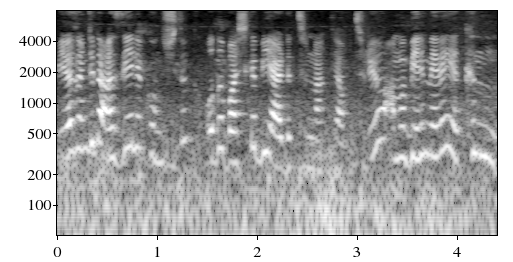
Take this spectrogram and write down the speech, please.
Biraz önce de Aziye ile konuştuk. O da başka bir yerde tırnak yaptırıyor ama benim eve yakın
